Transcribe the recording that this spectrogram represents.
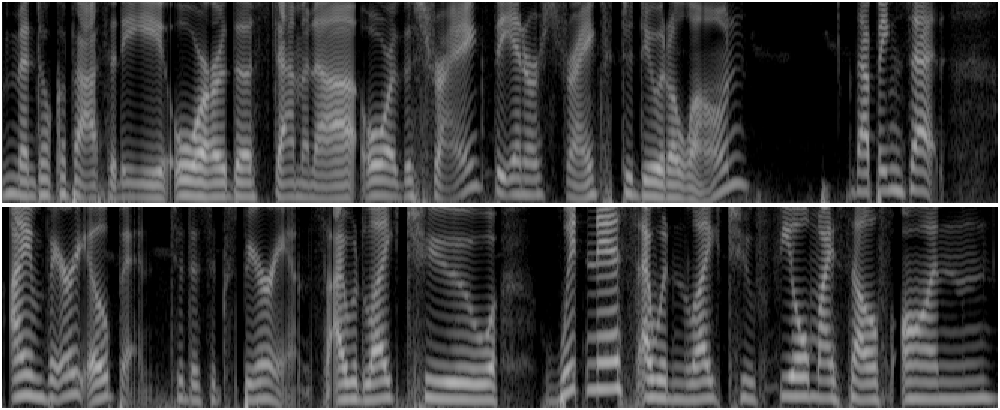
mental capacity or the stamina or the strength, the inner strength to do it alone. That being said, I am very open to this experience. I would like to witness, I would like to feel myself on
